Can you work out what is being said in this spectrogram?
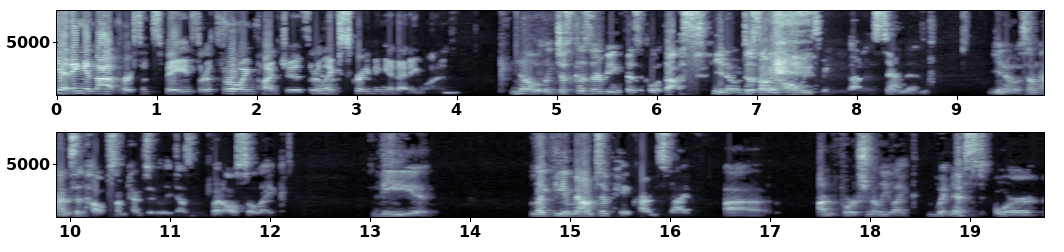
getting in that person's face or throwing punches or Yeah. like screaming at anyone. No, like just because they're being physical with us, you know, doesn't always mean you gotta stand in. You know, sometimes it helps, sometimes it really doesn't. But also, like the like the amount of hate crimes that I've uh, unfortunately like witnessed or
